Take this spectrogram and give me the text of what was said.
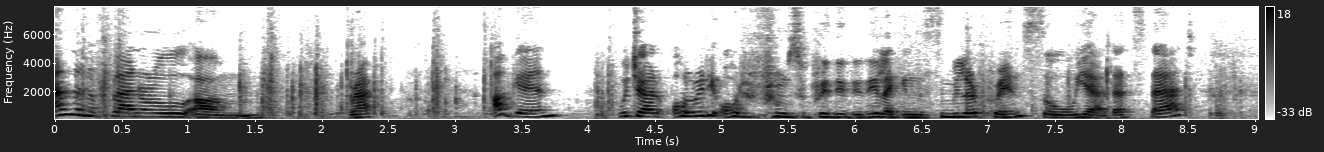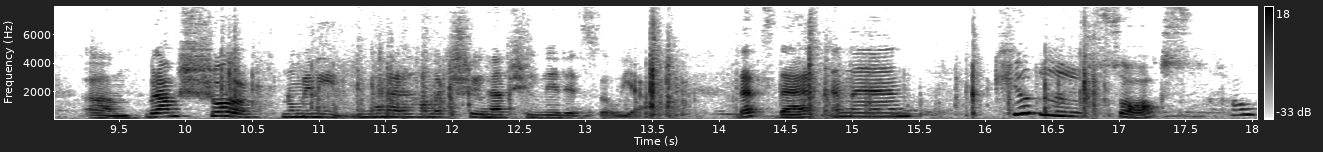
And then a flannel um, wrap which I had already ordered from Supriti Didi like in the similar prints. So yeah that's that. Um, but I'm sure no many no matter how much she'll have she'll need it. So yeah that's that. And then cute little socks. How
